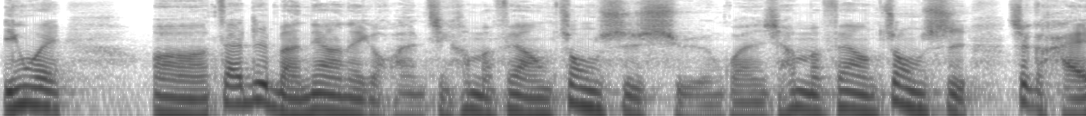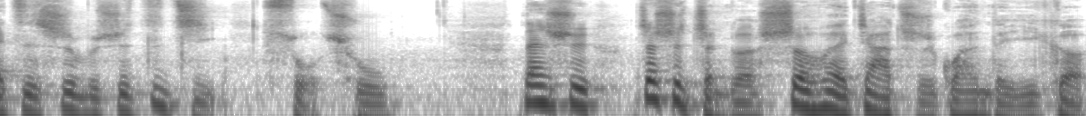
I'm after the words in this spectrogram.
因为呃，在日本那样的一个环境，他们非常重视血缘关系，他们非常重视这个孩子是不是自己所出。但是，这是整个社会价值观的一个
